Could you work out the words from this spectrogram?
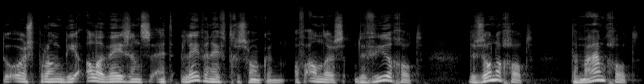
de oorsprong die alle wezens het leven heeft geschonken, of anders de vuurgod, de zonnegod, de maangod,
